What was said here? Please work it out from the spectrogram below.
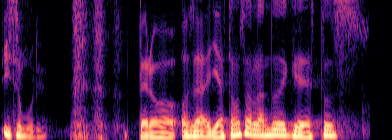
Y se murió. Pero, o sea, ya estamos hablando de que estos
